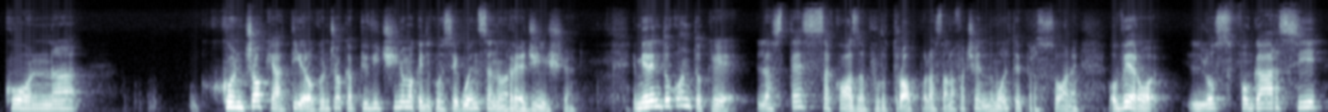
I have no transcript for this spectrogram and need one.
con, con ciò che ha a tiro, con ciò che ha più vicino ma che di conseguenza non reagisce. E mi rendo conto che la stessa cosa purtroppo la stanno facendo molte persone, ovvero lo sfogarsi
